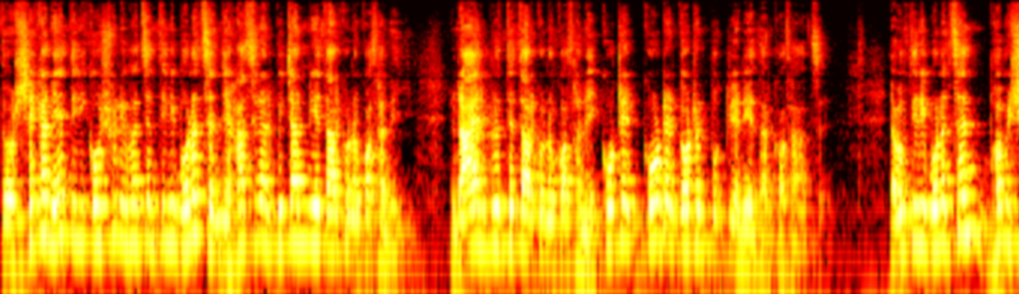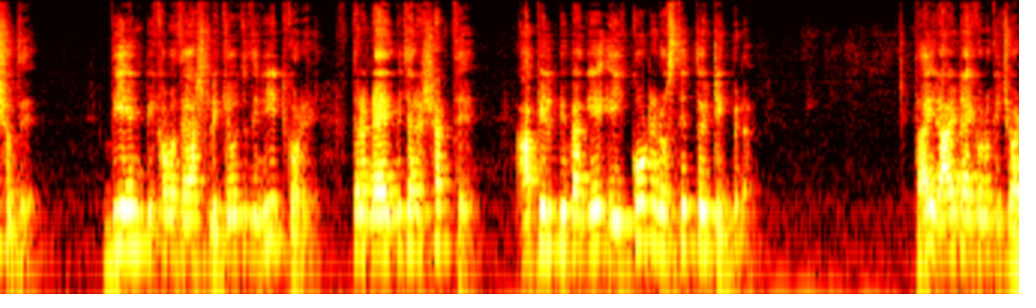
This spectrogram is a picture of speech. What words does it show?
তো সেখানে তিনি কৌশলী হয়েছেন। তিনি বলেছেন যে হাসিনার বিচার নিয়ে তার কোনো কথা নেই। রায়ের বিরুদ্ধে তার কোনো কথা নেই। কোর্টের কোর্টের গঠন প্রক্রিয়া নিয়ে তার কথা আছে। এবং তিনি বলেছেন, ভবিষ্যতে বিএনপি ক্ষমতায় আসলে কেউ যদি রিড করে, তাহলে ন্যায় বিচারের স্বার্থে আপিল বিভাগে এই কোর্টের অস্তিত্বই টিকবে না। তাই রায়টায় কোনো কিছু আর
